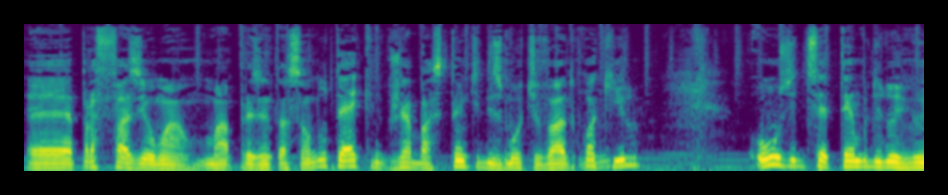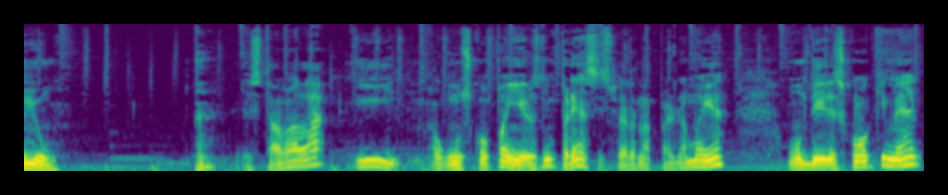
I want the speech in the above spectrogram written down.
é, para fazer uma, uma apresentação do técnico já bastante desmotivado com uhum. aquilo 11 de setembro de 2001 né? Eu estava lá e alguns companheiros de imprensa, isso era na parte da manhã, um deles com o Walkman,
